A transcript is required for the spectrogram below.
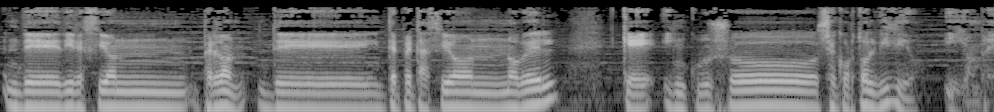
de dirección perdón de interpretación Nobel que incluso se cortó el vídeo. Y hombre,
